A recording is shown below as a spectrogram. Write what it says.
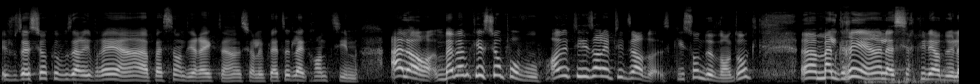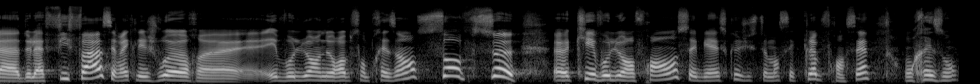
Et je vous assure que vous arriverez hein, à passer en direct hein, sur le plateau de la grande team. Alors, ben, même question pour vous, en utilisant les petites ardoises qui sont devant. Donc, euh, malgré hein, la circulaire de la, FIFA, c'est vrai que les joueurs euh, évoluant en Europe sont présents, sauf ceux euh, qui évoluent en France. Eh bien, est-ce que justement ces clubs français ont raison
